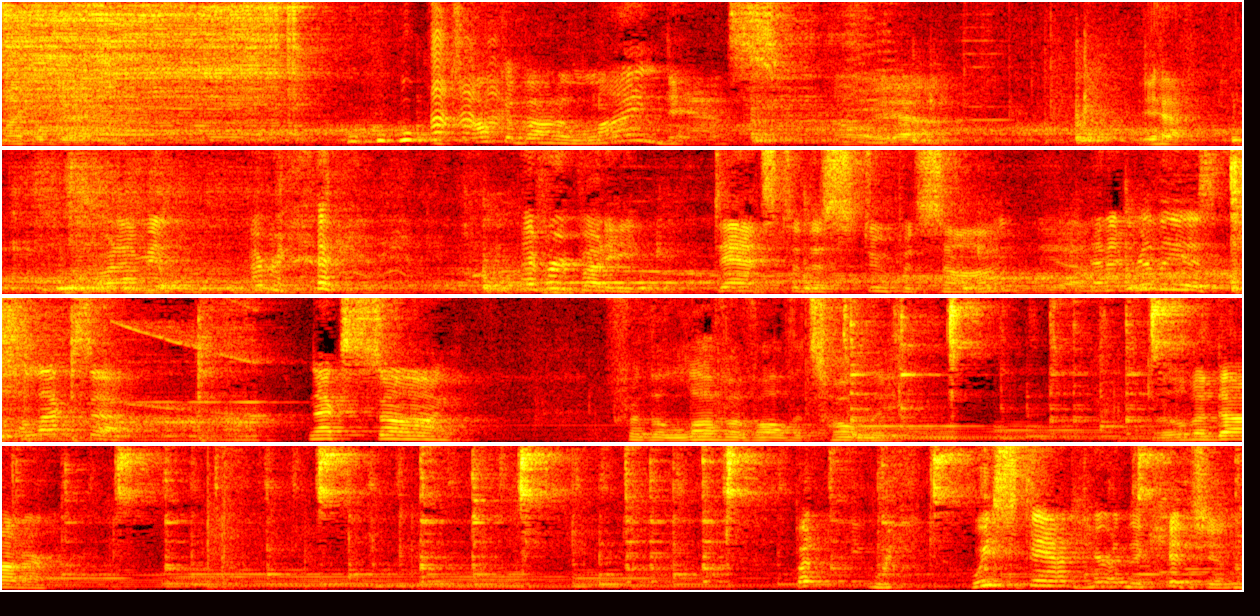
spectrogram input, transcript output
Michael Jackson. Talk about a line dance. Oh yeah. Yeah. But I mean, every, everybody danced to this stupid song. Yeah. And it really is. Alexa, next song. For the love of all that's holy. Little Madonna. But we, we stand here in the kitchen,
